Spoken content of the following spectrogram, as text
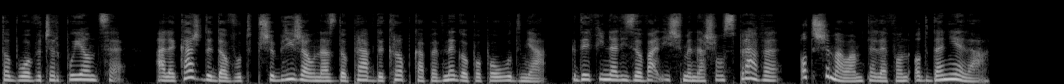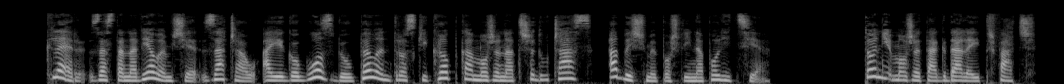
To było wyczerpujące, ale każdy dowód przybliżał nas do prawdy. Pewnego popołudnia, gdy finalizowaliśmy naszą sprawę, otrzymałam telefon od Daniela. Claire, zastanawiałem się, zaczął, a jego głos był pełen troski. Może nadszedł czas, abyśmy poszli na policję. To nie może tak dalej trwać.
